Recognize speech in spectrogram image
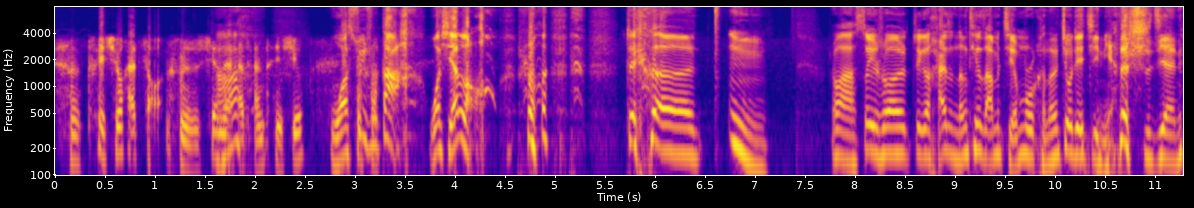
退休还早呢，现在啊还谈退休。我岁数大，我显老，是吧？这个，嗯，是吧？所以说，这个孩子能听咱们节目，可能就这几年的时间。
